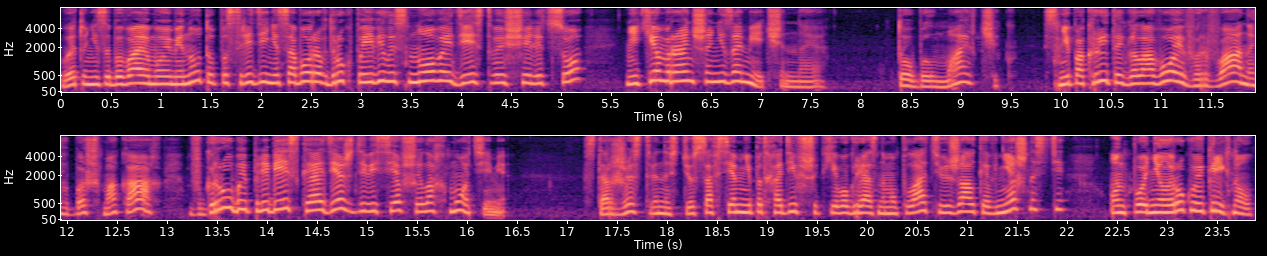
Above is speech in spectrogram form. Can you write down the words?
В эту незабываемую минуту посредине собора вдруг появилось новое действующее лицо, никем раньше не замеченное. То был мальчик с непокрытой головой в рваных башмаках, в грубой плебейской одежде, висевшей лохмотьями. С торжественностью, совсем не подходившей к его грязному платью и жалкой внешности, он поднял руку и крикнул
